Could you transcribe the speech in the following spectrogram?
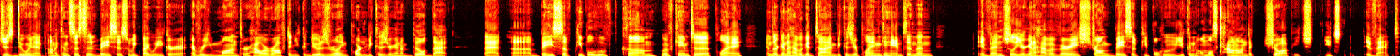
just doing it on a consistent basis, week by week or every month or however often you can do it is really important because you're going to build that that uh, base of people who've come, who have came to play, and they're going to have a good time because you're playing games. And then eventually, you're going to have a very strong base of people who you can almost count on to show up each each event.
